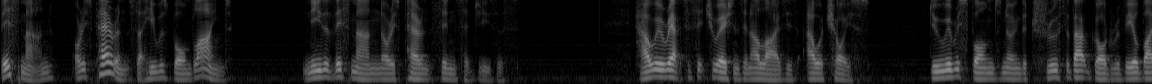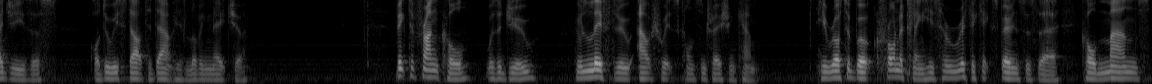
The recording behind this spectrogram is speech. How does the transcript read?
This man or his parents that he was born blind? Neither this man nor his parents sinned, said Jesus. How we react to situations in our lives is our choice. Do we respond knowing the truth about God revealed by Jesus, or do we start to doubt his loving nature? Viktor Frankl was a Jew who lived through Auschwitz concentration camp. He wrote a book chronicling his horrific experiences there called Man's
